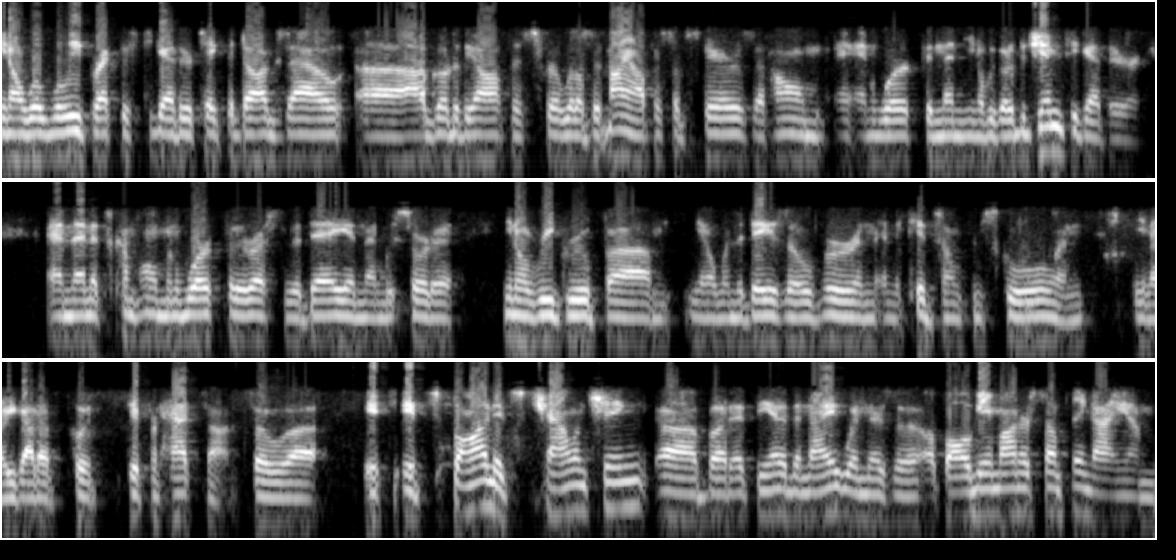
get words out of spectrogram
you know, we'll, we'll eat breakfast together, take the dogs out. Uh, I'll go to the office for a little bit, my office upstairs at home and, and work. And then, you know, we go to the gym together and then it's come home and work for the rest of the day. And then we sort of, you know, regroup, um, you know, when the day's over and, and the kid's home from school and, you know, you got to put different hats on. So, uh, it's, it's fun. It's challenging. Uh, but at the end of the night, when there's a, a ball game on or something, I am,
